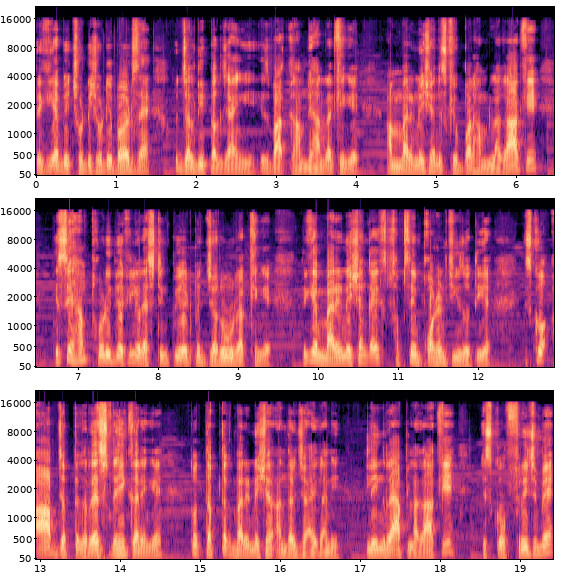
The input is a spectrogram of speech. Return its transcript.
देखिए, अभी छोटी छोटी बर्ड्स हैं तो जल्दी पक जाएँगी। इस बात का हम ध्यान रखेंगे। अब मैरिनेशन इसके ऊपर हम लगा के इसे हम थोड़ी देर के लिए रेस्टिंग पीरियड पे ज़रूर रखेंगे। देखिए मैरिनेशन का एक सबसे इंपॉर्टेंट चीज़ होती है, इसको आप जब तक रेस्ट नहीं करेंगे तो तब तक मैरिनेशन अंदर जाएगा नहीं। क्लिंग रैप लगा के इसको फ्रिज में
